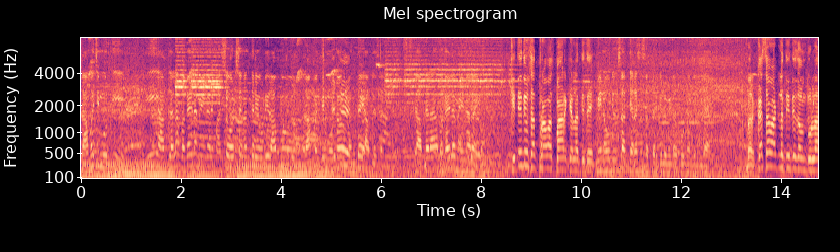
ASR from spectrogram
रामाची मूर्ती आहे ती आपल्याला बघायला मिळणार आहे. पाचशे वर्षानंतर एवढी राम राम मंदिर मोठं बनतंय आपल्यासाठी ते आपल्याला बघायला मिळणार आहे. किती दिवसात प्रवास पार केला तिथे? मी नऊ दिवसात तेराशे सत्तर किलोमीटर पूर्ण केलेले आहे. बर कसं वाटलं तिथे जाऊन तुला?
